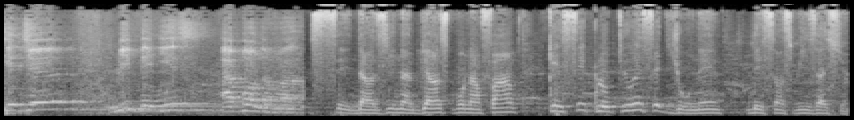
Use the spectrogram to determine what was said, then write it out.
Que Dieu lui bénisse abondamment. C'est dans une ambiance bon enfant que s'est clôturée cette journée de sensibilisation.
